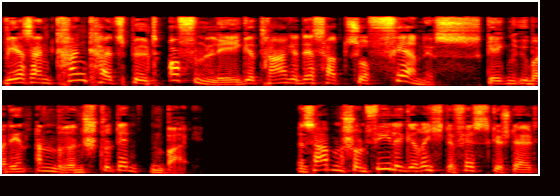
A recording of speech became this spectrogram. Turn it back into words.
Wer sein Krankheitsbild offenlege, trage deshalb zur Fairness gegenüber den anderen Studenten bei. Es haben schon viele Gerichte festgestellt,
